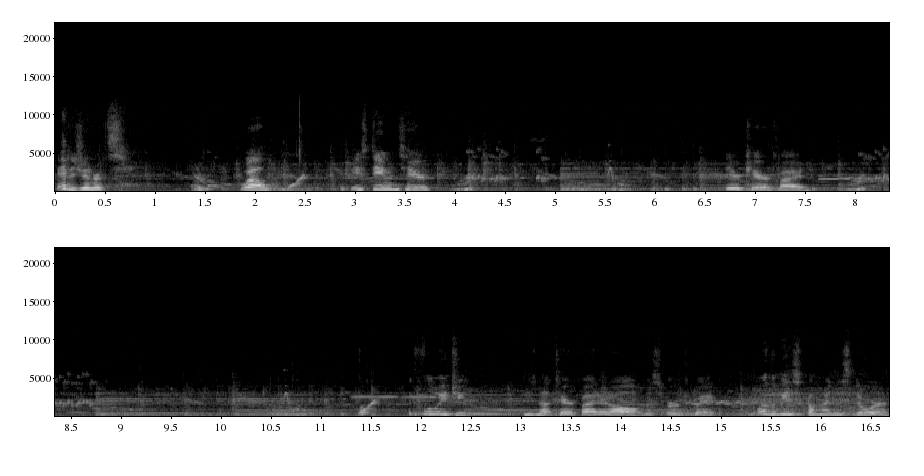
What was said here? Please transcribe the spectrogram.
Hey, degenerates. Well, these demons here, they're terrified. It's Luigi. He's not terrified at all of this earthquake, or the beast behind this door.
